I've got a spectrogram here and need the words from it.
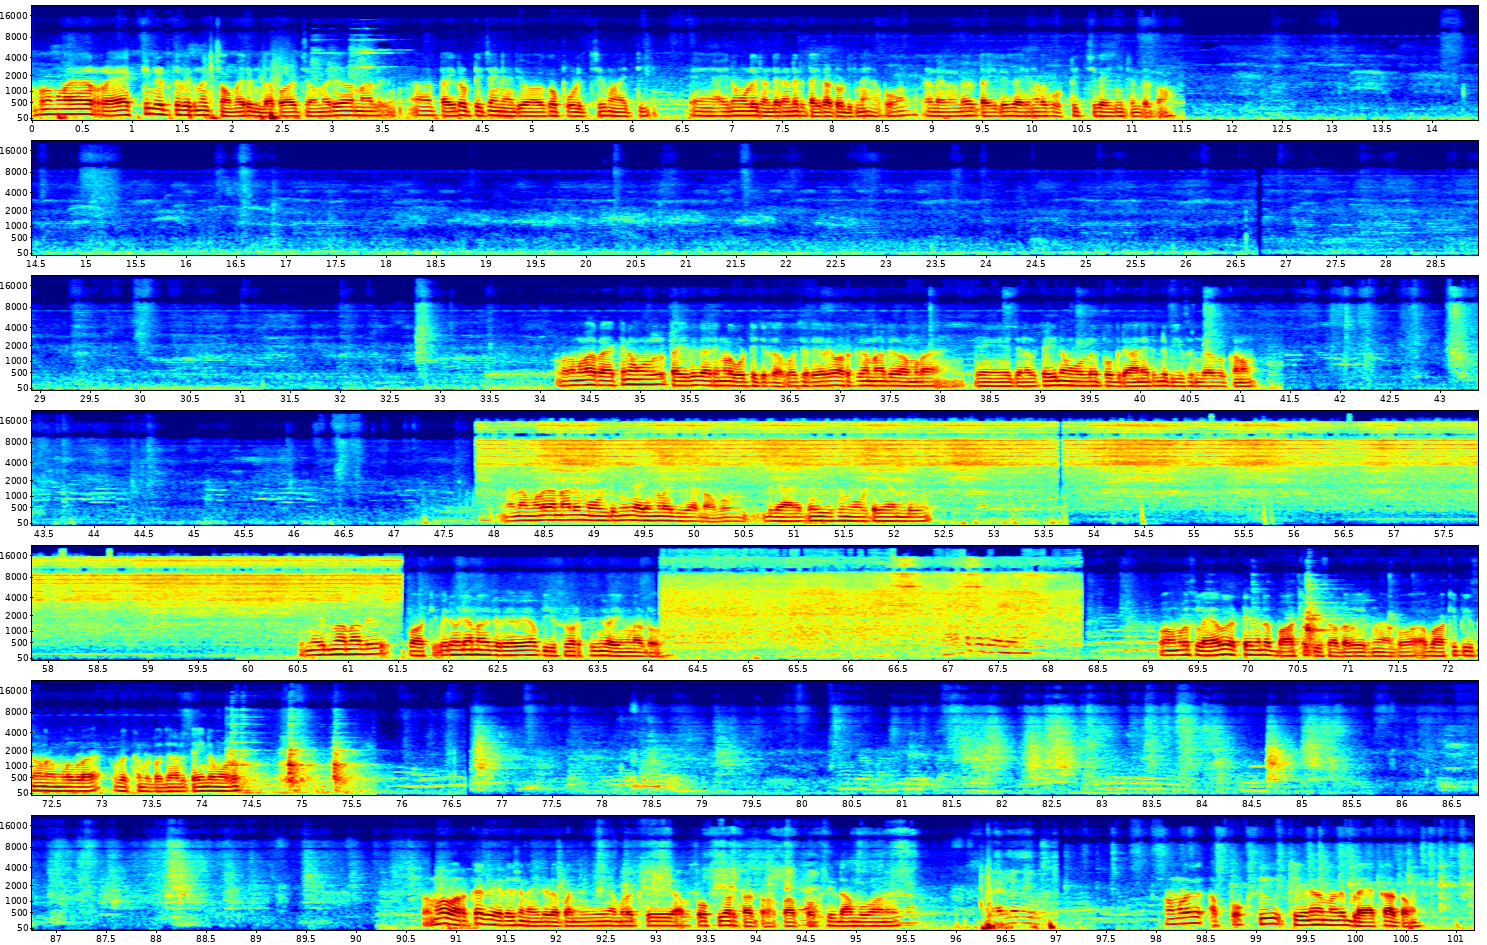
അപ്പോൾ നമ്മളെ റാക്കിന്റെ അടുത്ത് വരുന്ന ചുമരുണ്ട്. അപ്പോൾ ആ ചുമര് പറഞ്ഞാൽ ഒട്ടിച്ച് കഴിഞ്ഞാൽ അതൊക്കെ പൊളിച്ച് മാറ്റി അതിന് മുകളിൽ രണ്ട് രണ്ടര ടൈലായിട്ട് ഒട്ടിക്കുന്നത് അപ്പോൾ രണ്ട് രണ്ടര ടൈൽ കാര്യങ്ങളൊക്കെ ഒട്ടിച്ച് കഴിഞ്ഞിട്ടുണ്ട് കേട്ടോ അപ്പോൾ നമ്മളെ റാക്കിന് മുകളിൽ ടൈൽ കാര്യങ്ങളൊക്കെ ഒട്ടിച്ചിട്ടുണ്ട്. അപ്പോൾ ചെറിയ ചെറിയ വർക്ക് പറഞ്ഞാൽ നമ്മളെ ഈ ജനൽ കൈന്റെ മുകളിൽ ഇപ്പോൾ ഗ്രാനൈറ്റിന്റെ പീസ് ഉണ്ട് വെക്കണം. നമ്മൾ പറഞ്ഞാൽ മോൾഡിങ് കാര്യങ്ങളൊക്കെ ചെയ്യാറുണ്ടോ. അപ്പം ഗ്രാനൈറ്റിന്റെ പീസ് മോൾഡ് ചെയ്യാറുണ്ട്. പിന്നെ ഇതെന്ന് പറഞ്ഞാൽ ബാക്കി പരിപാടിയാണ് ചെറിയ ചെറിയ പീസ് വർക്കും കാര്യങ്ങളാട്ടോ. അപ്പോൾ നമ്മൾ സ്ലാബ് കട്ട് ചെയ്തതിന്റെ ബാക്കി പീസ് അത് വരുന്നത്. അപ്പോൾ ആ ബാക്കി പീസാണ് നമ്മളിവിടെ വെക്കുന്നത് കേട്ടോ ജനൽ കൈന്റെ മുകളിൽ അപ്പോൾ നമ്മളെ വർക്കൊക്കെ ഏകദേശം കഴിഞ്ഞിട്ട് അപ്പോൾ ഇനി നമ്മൾക്ക് അപ്പോക്സി വർക്കാട്ടോ അപ്പോൾ അപ്പോക്സി ഇടാൻ പോവാണ്. നമ്മൾ അപ്പോക്സി ചെയ്യണത് പറഞ്ഞാൽ ബ്ലാക്ക് ആട്ടോ.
